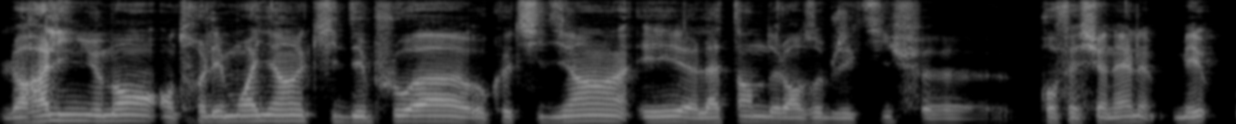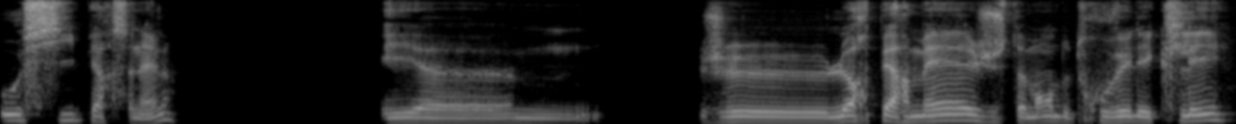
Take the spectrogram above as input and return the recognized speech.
leur alignement entre les moyens qu'ils déploient au quotidien et l'atteinte de leurs objectifs professionnels, mais aussi personnels. Et je leur permets justement de trouver les clés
